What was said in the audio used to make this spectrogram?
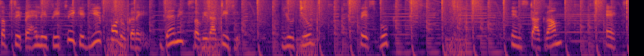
सबसे पहले देखने के लिए फॉलो करें Dainik Savera TV YouTube Facebook Instagram X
